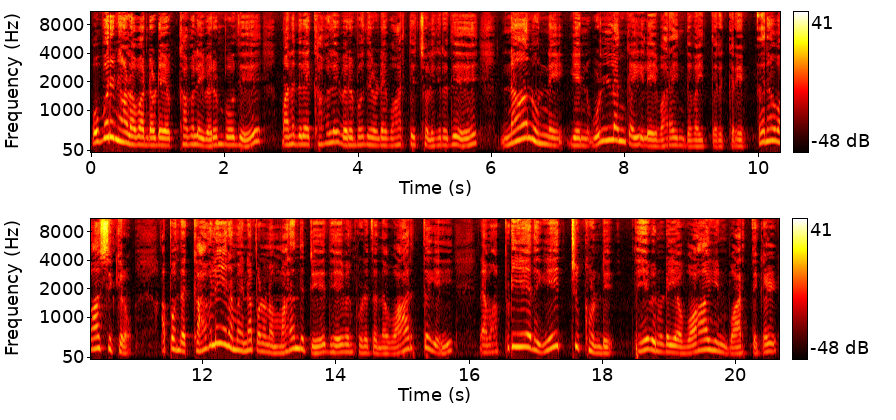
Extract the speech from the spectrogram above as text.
ஒவ்வொரு நாள் அவனுடைய கவலை வரும்போது மனதில் கவலை வரும்போது என்னுடைய வார்த்தை சொல்கிறது நான் உன்னை என் உள்ளங்கையிலே வரைந்து வைத்திருக்கிறேன். அதை நான் வாசிக்கிறோம். அப்போ அந்த கவலையை நம்ம என்ன பண்ணணும்? மறந்துட்டு தேவன் கொடுத்த அந்த வார்த்தையை நாம் அப்படியே அதை ஏற்றுக்கொண்டு தேவனுடைய வாயின் வார்த்தைகள்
